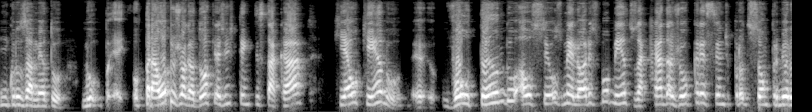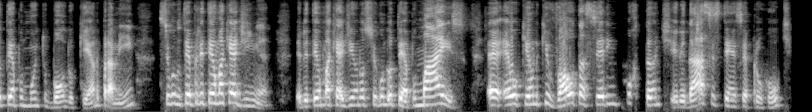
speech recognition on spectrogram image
um cruzamento para outro jogador que a gente tem que destacar, que é o Keno, eh, voltando aos seus melhores momentos, a cada jogo crescendo de produção. Primeiro tempo muito bom do Keno, para mim. Segundo tempo ele tem uma quedinha. Ele tem uma quedinha no segundo tempo, mas é, é o Keno que volta a ser importante. Ele dá assistência para o Hulk.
